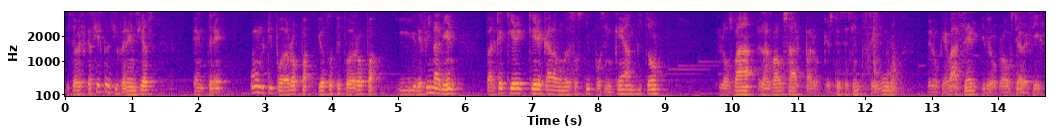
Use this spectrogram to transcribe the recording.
establezca ciertas diferencias entre un tipo de ropa y otro tipo de ropa y defina bien para qué quiere, cada uno de esos tipos, en qué ámbito los va, las va a usar para que usted se sienta seguro de lo que va a hacer y de lo que va a decir.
